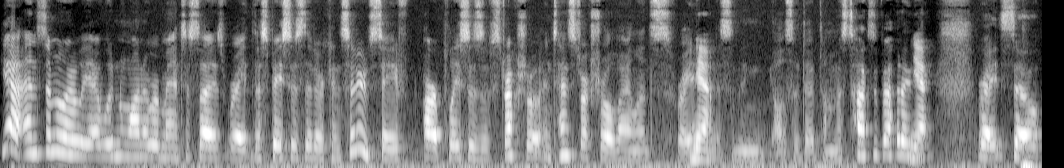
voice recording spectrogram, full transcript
yeah and similarly i wouldn't want to romanticize right the spaces that are considered safe are places of structural intense structural violence right yeah. and this is something also deb thomas talks about I yeah mean, right so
